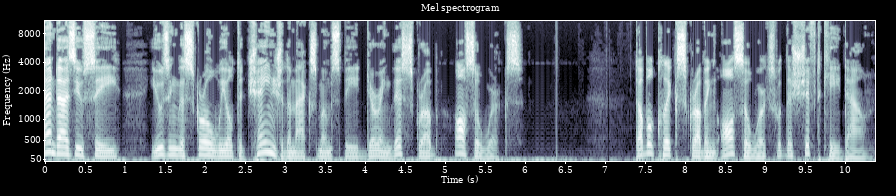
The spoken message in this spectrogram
And as you see, using the scroll wheel to change the maximum speed during this scrub also works. Double-click scrubbing also works with the Shift key down,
